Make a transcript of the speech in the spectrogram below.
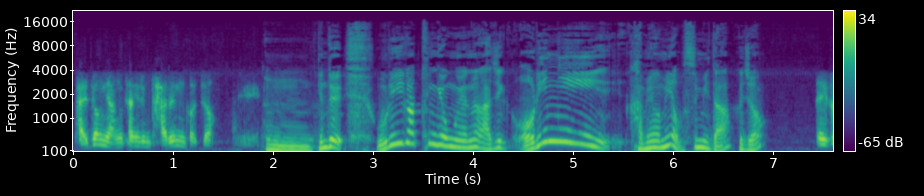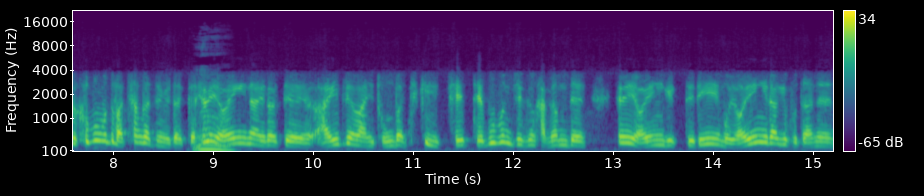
발병 양상이 좀 다른 거죠. 예. 음, 근데 우리 같은 경우에는 아직 어린이 감염이 없습니다. 그죠? 네, 그러니까 그 부분도 마찬가지입니다. 그러니까 해외 음. 여행이나 이럴 때 아이들이 많이 동반, 특히 제, 대부분 지금 감염된 해외 여행객들이 뭐 여행이라기보다는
